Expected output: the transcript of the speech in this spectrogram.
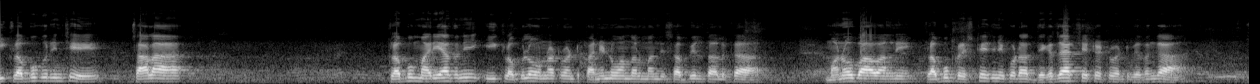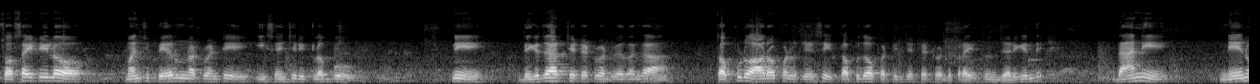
ఈ క్లబ్ గురించి చాలా క్లబ్ మర్యాదని ఈ క్లబ్లో ఉన్నటువంటి పన్నెండు వందల మంది సభ్యుల తాలూకా మనోభావాల్ని క్లబ్ ప్రెస్టేజ్ని కూడా దిగజార్చేటటువంటి విధంగా సొసైటీలో మంచి పేరున్నటువంటి ఈ సెంచరీ క్లబ్బుని దిగజార్చేటటువంటి విధంగా తప్పుడు ఆరోపణలు చేసి తప్పుదో పట్టించేటటువంటి ప్రయత్నం జరిగింది. దాన్ని నేను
